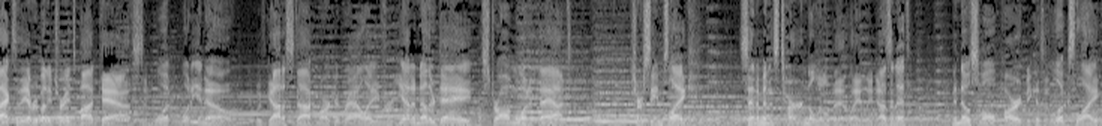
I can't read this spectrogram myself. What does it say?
back to the Everybody Trades podcast. And what what do you know? We've got a stock market rally for yet another day, a strong one at that. Sure seems like sentiment has turned a little bit lately, doesn't it? In no small part because it looks like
